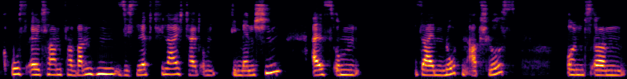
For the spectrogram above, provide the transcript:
Großeltern, Verwandten, sich selbst vielleicht, halt um die Menschen, als um seinen Notenabschluss. Und ähm,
